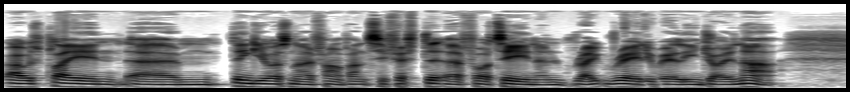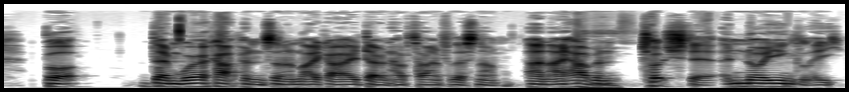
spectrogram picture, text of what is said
I was playing um thingy wasn't I Final Fantasy 15, uh, 14 and like really really enjoying that but then work happens and I'm like, I don't have time for this now. And I haven't mm. touched it annoyingly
